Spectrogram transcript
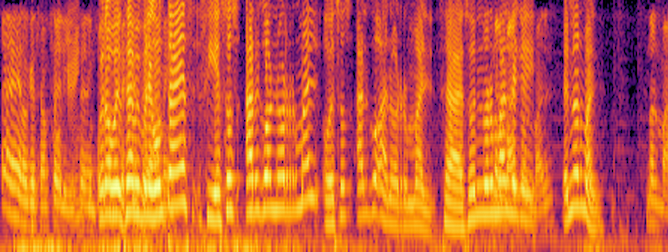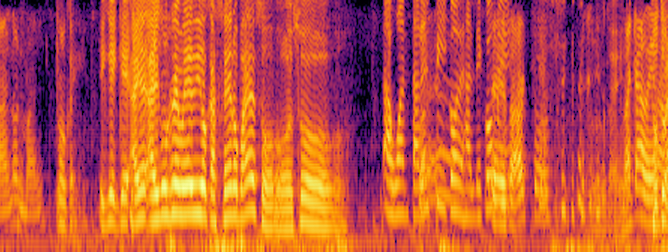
Bueno, que sean felices. Pero, o sea, mi se pregunta es si eso es algo normal o eso es algo anormal. O sea, eso es normal, Normal, de que... normal. ¿Es normal? Normal, normal. Ok. ¿Y que, que hay, hay algún remedio casero para eso? ¿O eso...? Aguantar el pico, dejar de comer. Exacto. La cadena. Tú, tú,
